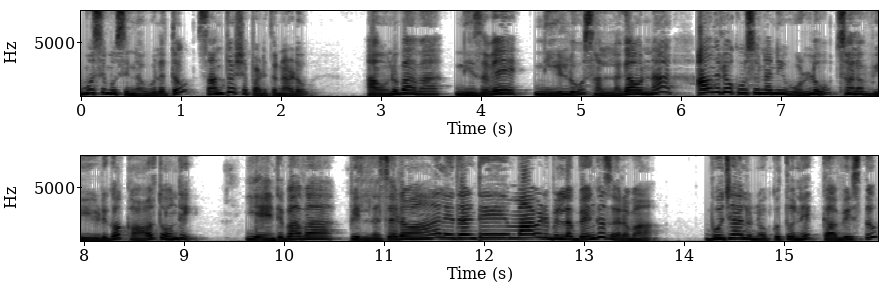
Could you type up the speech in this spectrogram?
ముసిముసి నవ్వులతో సంతోషపడుతున్నాడు. అవును బావా నిజమే నీళ్ళు సల్లగా ఉన్నా అందులో కూసున్న నీ ఒళ్ళు చాలా వేడిగా కాలుతోంది. ఏంటి బావా పిల్ల జ్వరమా లేదంటే మామిడి బిల్ల బెంగ జ్వరమా? భుజాలు నొక్కుతూనే కవ్విస్తూ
